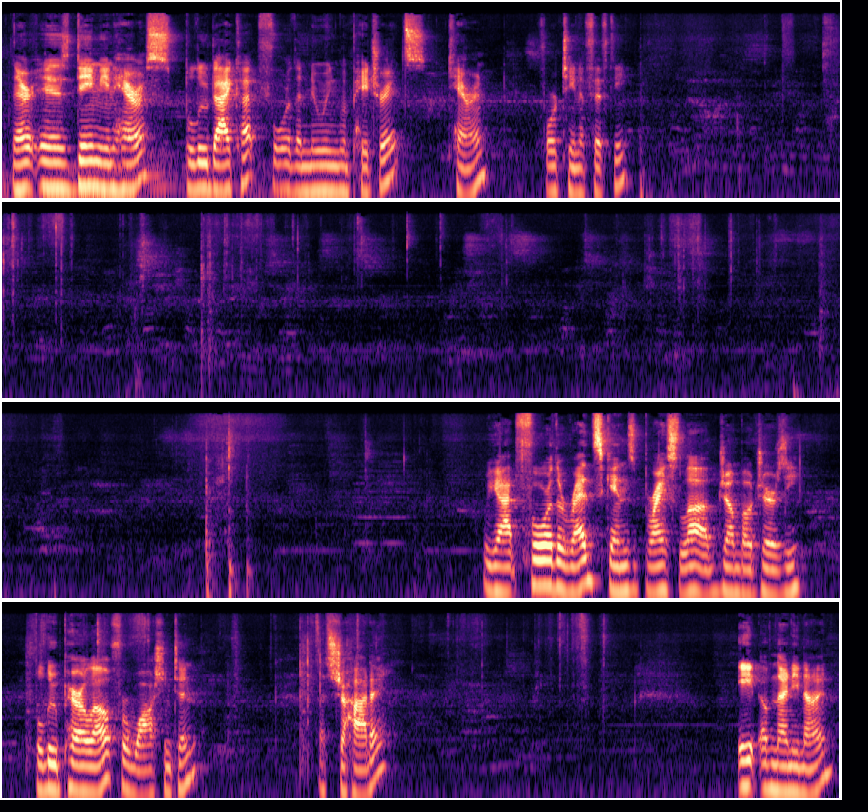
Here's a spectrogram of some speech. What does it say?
There is Damien Harris, blue die cut for the New England Patriots. Karen, 14 of 50. We got for the Redskins, Bryce Love, jumbo jersey. Blue parallel for Washington. That's Shahade. 8 of 99.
